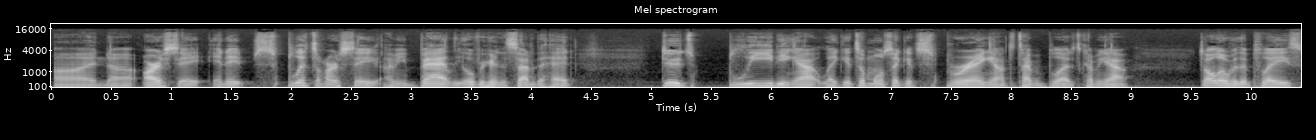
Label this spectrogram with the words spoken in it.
on uh, Arce, and it splits Arce, I mean, badly, over here in the side of the head. Dude's bleeding out. Like it's almost like it's spraying out the type of blood that's coming out. It's all over the place.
